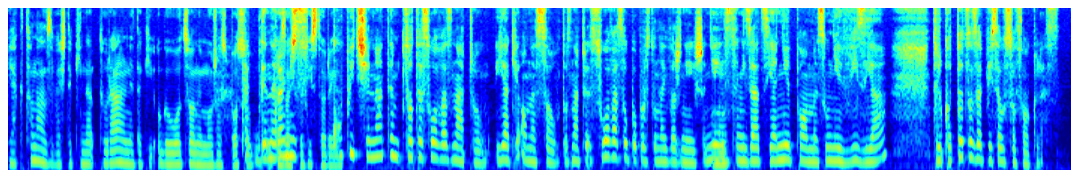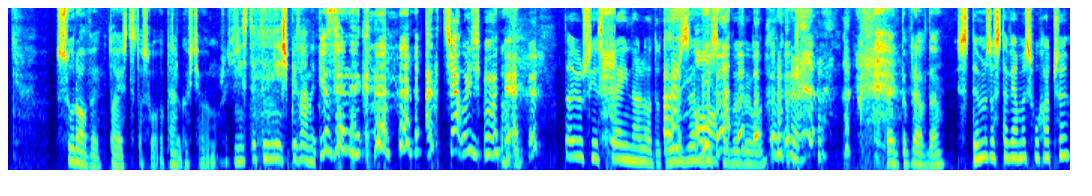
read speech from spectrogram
Jak to nazwać? Taki naturalny, taki ogołocony może sposób Tak, generalnie ukazać tę historię. Kupić się na tym, co te słowa znaczą i jakie one są. To znaczy, słowa są po prostu najważniejsze. Nie Mhm. inscenizacja, nie pomysł, nie wizja, tylko to, co zapisał Sofokles. Surowy to jest to słowo, Tak. którego chciałam użyć. Niestety nie śpiewamy piosenek, a chciałyśmy. To już jest kraina lodu, to już za blisko by było. Tak, to prawda. Z tym zostawiamy słuchaczy?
